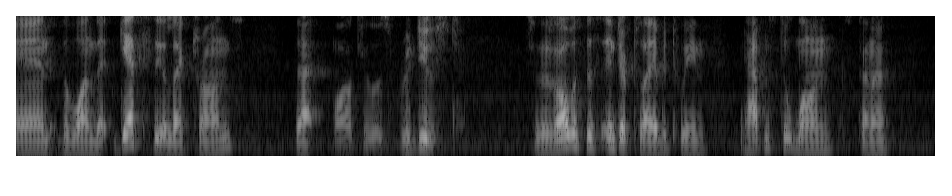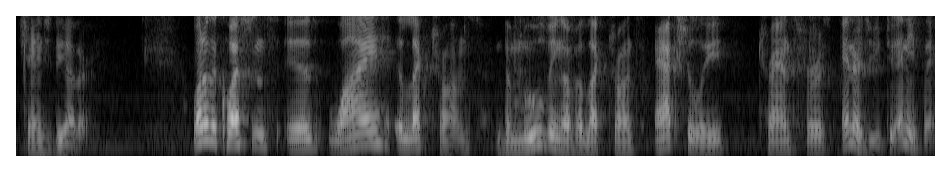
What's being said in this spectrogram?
and the one that gets the electrons, that molecule is reduced. So there's always this interplay between what happens to one is going to change the other. One of the questions is why electrons, the moving of electrons, actually transfers energy to anything.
